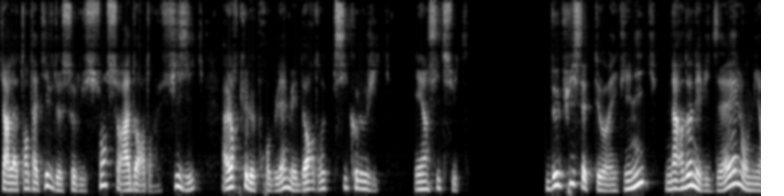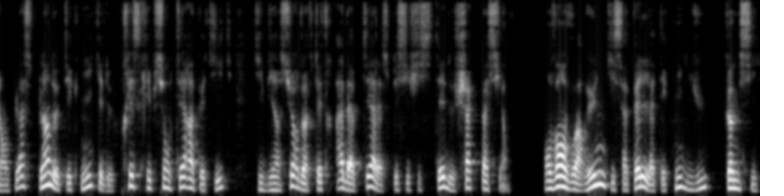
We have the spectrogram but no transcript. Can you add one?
car la tentative de solution sera d'ordre physique alors que le problème est d'ordre psychologique, et ainsi de suite. Depuis cette théorie clinique, Nardon et Witzel ont mis en place plein de techniques et de prescriptions thérapeutiques qui bien sûr doivent être adaptées à la spécificité de chaque patient. On va en voir une qui s'appelle la technique du comme si.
